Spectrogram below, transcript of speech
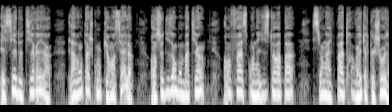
essayé de tirer euh, l'avantage concurrentiel en se disant bon bah tiens, en face, on n'existera pas si on n'arrive pas à travailler quelque chose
